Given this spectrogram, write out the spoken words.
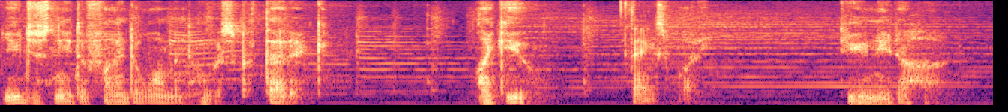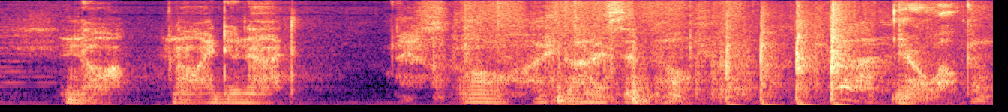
You just need to find a woman who is pathetic. Like you. Thanks, buddy. Do you need a hug? No, no, I do not. Oh, I thought I said no. You're welcome.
